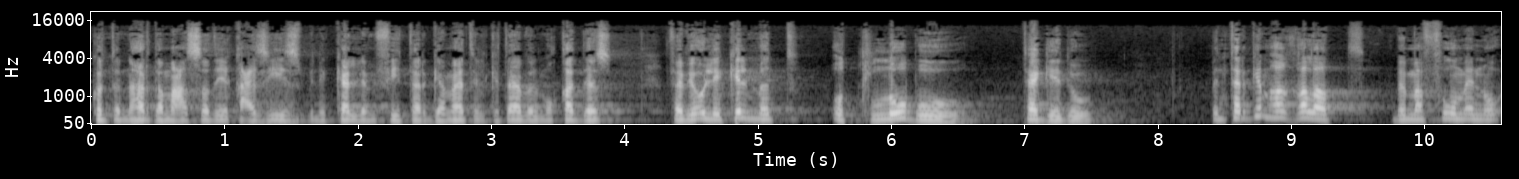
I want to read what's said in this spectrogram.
كنت النهارده مع صديق عزيز بنتكلم في ترجمات الكتاب المقدس فبيقول لي كلمة اطلبوا تجدوا. بنترجمها غلط بمفهوم إنه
